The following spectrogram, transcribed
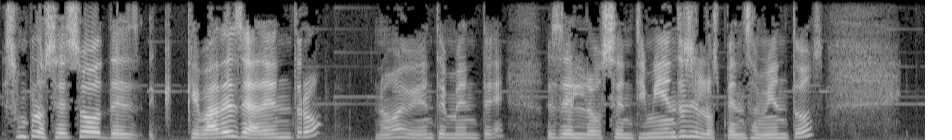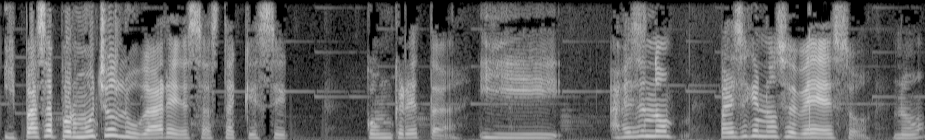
es un proceso que va desde adentro, ¿no? Evidentemente, desde los sentimientos y los pensamientos, y pasa por muchos lugares hasta que se concreta. Y a veces no, parece que no se ve eso, ¿no?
